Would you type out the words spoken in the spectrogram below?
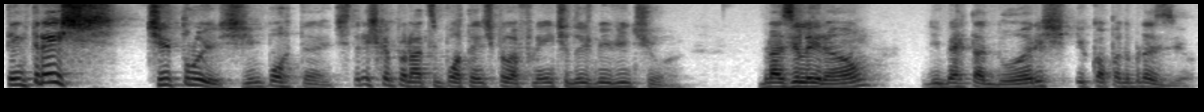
Tem três títulos importantes, três campeonatos importantes pela frente em 2021. Brasileirão, Libertadores e Copa do Brasil.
